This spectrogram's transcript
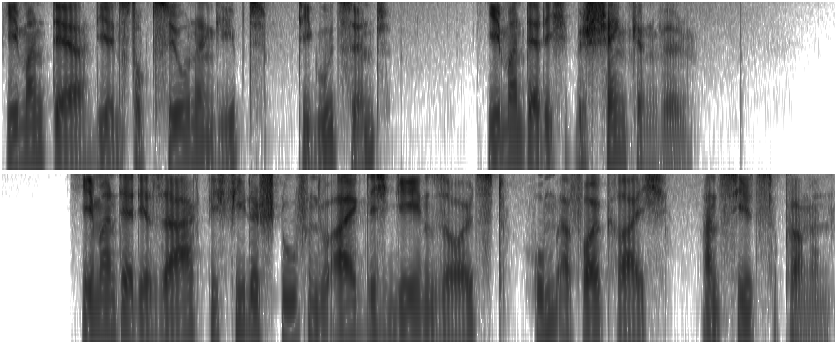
Jemand, der dir Instruktionen gibt, die gut sind. Jemand, der dich beschenken will. Jemand, der dir sagt, wie viele Stufen du eigentlich gehen sollst, um erfolgreich ans Ziel zu kommen.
